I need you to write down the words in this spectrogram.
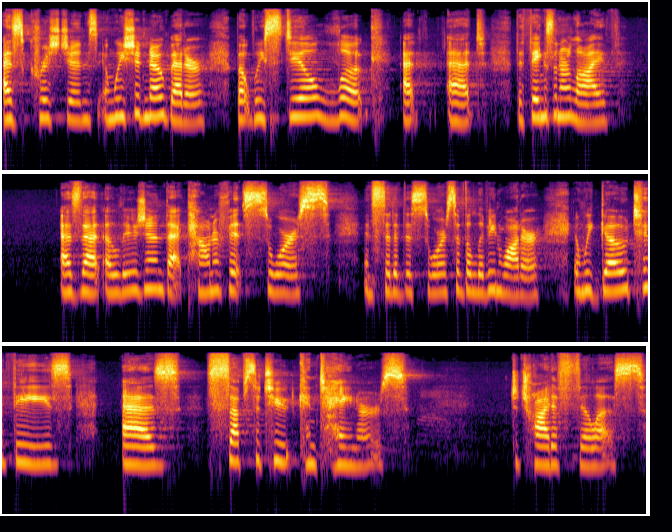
as Christians, and we should know better, but we still look at, at the things in our life as that illusion, that counterfeit source, instead of the source of the living water. And we go to these as substitute containers to try to fill us.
